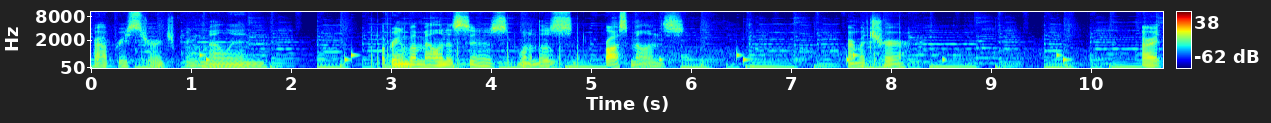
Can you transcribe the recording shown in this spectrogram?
Crop research, bring melon. I'll bring him a melon as soon as one of those frost melons are mature. Alright,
